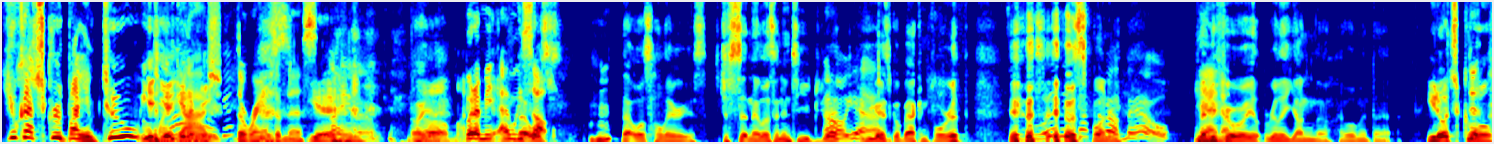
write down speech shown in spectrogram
"You got screwed by him too?" You, you- you know what I mean? The randomness. Yeah. Oh, yeah. Oh my. But I mean, I- we that saw. was that was hilarious. Just sitting there listening to you. Oh, yeah. You guys go back and forth. It was, it was funny. now? Made Yeah, me I feel really, really young though. I will admit that. you know what's cool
